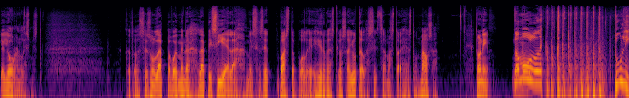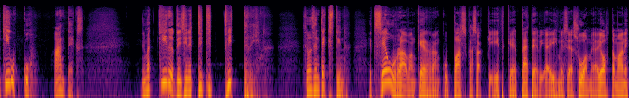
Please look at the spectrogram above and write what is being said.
ja journalismista. Kato, se sun läppä voi mennä läpi siellä, missä se vastapuoli ei hirveästi osaa jutella siitä samasta aiheesta, mutta mä osaan. No niin. No mulle tuli kiukku. Anteeksi niin mä kirjoitin sinne Twitteriin sellaisen tekstin, että seuraavan kerran, kun paskasakki itkee päteviä ihmisiä Suomea johtamaan, niin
